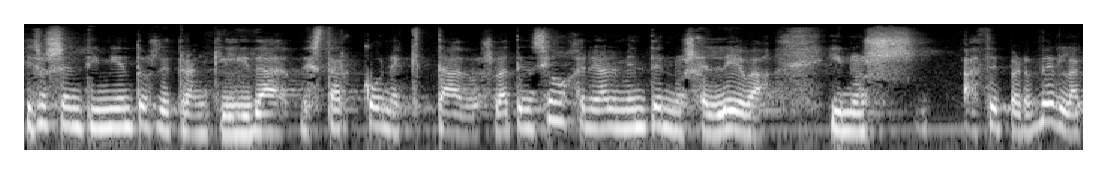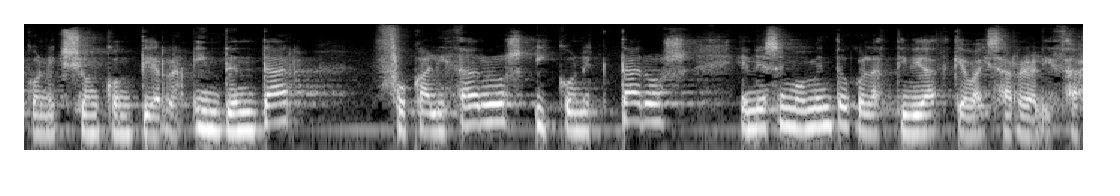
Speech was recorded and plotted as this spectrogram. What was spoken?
esos sentimientos de tranquilidad, de estar conectados. La tensión generalmente nos eleva y nos hace perder la conexión con tierra. Intentar focalizaros y conectaros en ese momento con la actividad que vais a realizar.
